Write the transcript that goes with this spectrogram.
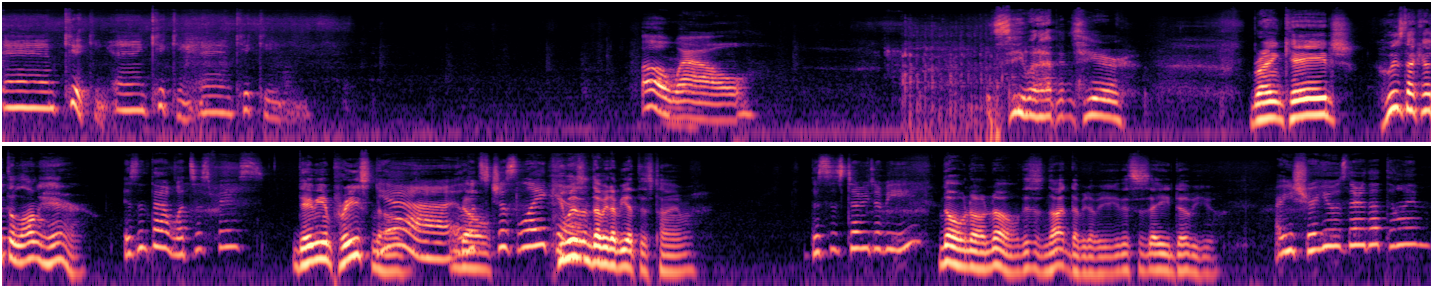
And kicking, and kicking, and kicking. Oh, wow. Let's see what happens here. Brian Cage. Who is that guy with the long hair? Isn't that what's his face? Damian Priest? No. yeah, it no. looks just like He him. He was in WWE at this time. This is WWE? No, no, no. This is not WWE. This is AEW. Are you sure he was there that time?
